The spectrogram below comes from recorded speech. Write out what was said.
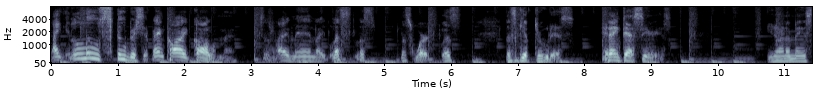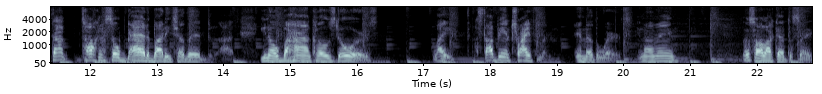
like little stupid shit, man. Call call them, man. It's just like, man, like let's let's let's work. Let's let's get through this. It ain't that serious. You know what I mean? Stop talking so bad about each other, you know, behind closed doors. Like, stop being trifling, in other words. You know what I mean? That's all I got to say.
